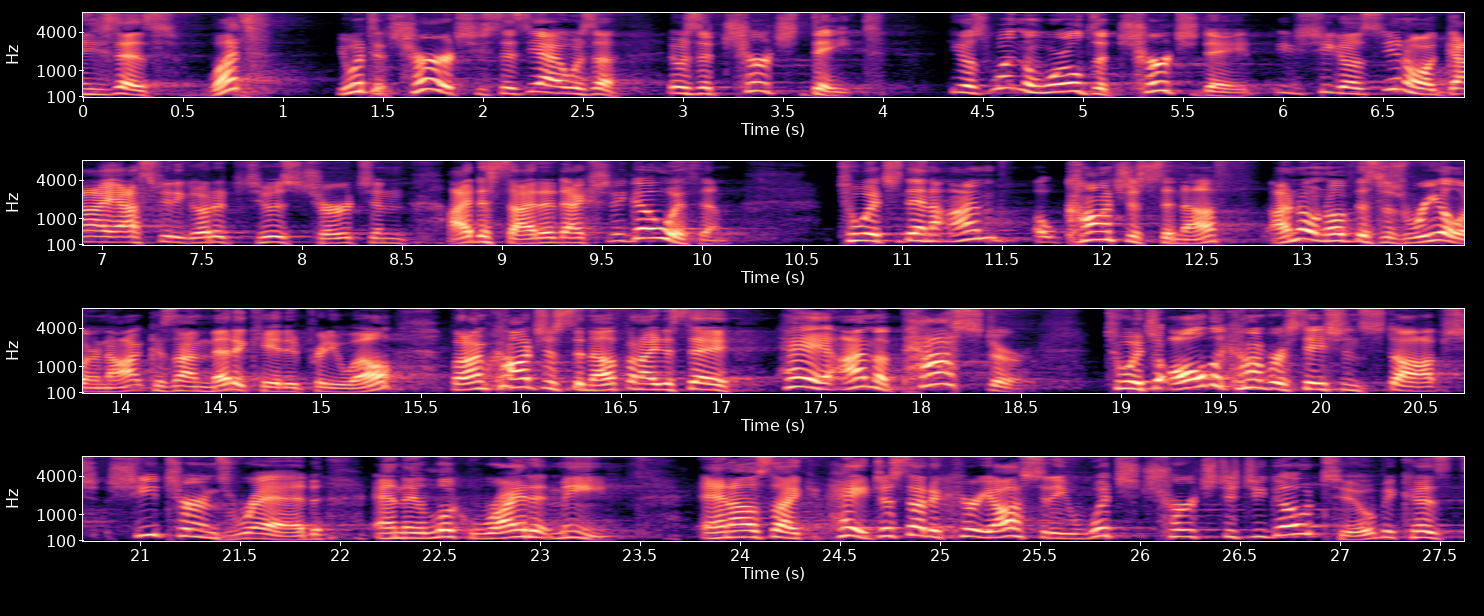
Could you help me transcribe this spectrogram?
And he says, What? You went to church? She says, Yeah, it was a, it was a church date. He goes, What in the world's a church date? She goes, You know, a guy asked me to go to, to his church, and I decided to actually go with him. To which then I'm conscious enough, I don't know if this is real or not because I'm medicated pretty well, but I'm conscious enough and I just say, hey, I'm a pastor. To which all the conversation stops. She turns red and they look right at me. And I was like, hey, just out of curiosity, which church did you go to? Because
